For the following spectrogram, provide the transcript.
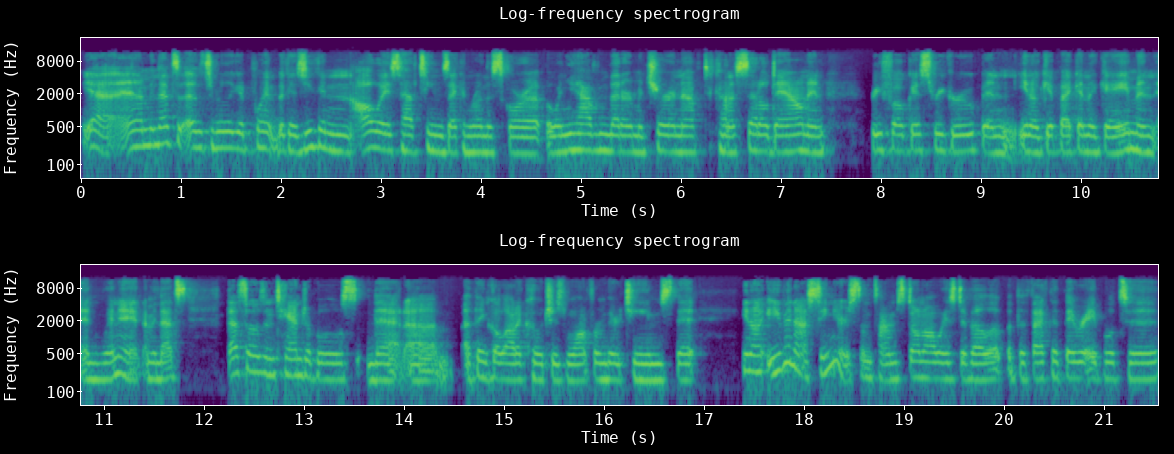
Yeah, and I mean that's that's a really good point because you can always have teams that can run the score up, but when you have them that are mature enough to kind of settle down and refocus, regroup, and you know get back in the game and, and win it. I mean that's that's those intangibles that um, I think a lot of coaches want from their teams that you know even as seniors sometimes don't always develop. But the fact that they were able to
